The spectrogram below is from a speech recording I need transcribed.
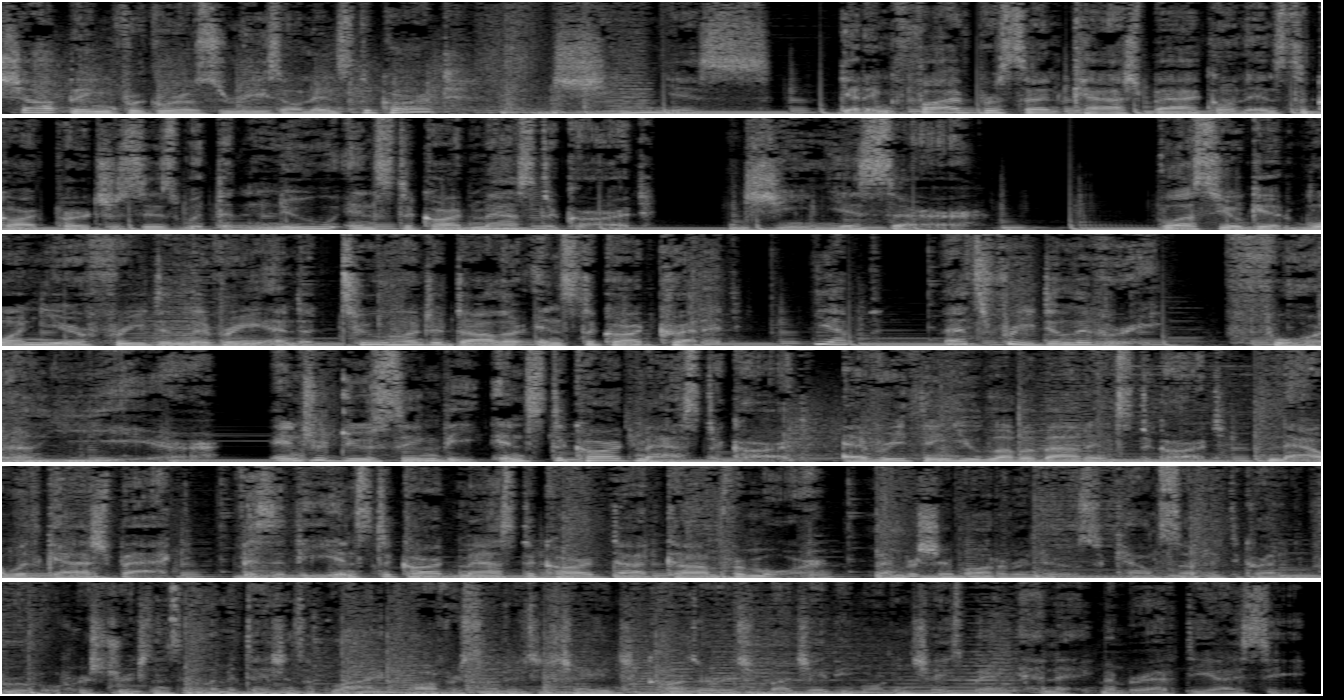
Shopping for groceries on Instacart? Genius. Getting 5% cash back on Instacart purchases with the new Instacart MasterCard? Genius, sir. Plus, you'll get one year free delivery and a $200 Instacart credit. Yep, that's free delivery for a year. Introducing the Instacart MasterCard. Everything you love about Instacart. Now with cash back. Visit the InstacartMastercard.com for more. Membership auto renews. Account subject to credit approval. Restrictions and limitations apply. Offer subject to change. Cards are issued by JPMorgan Chase Bank NA. Member FDIC.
